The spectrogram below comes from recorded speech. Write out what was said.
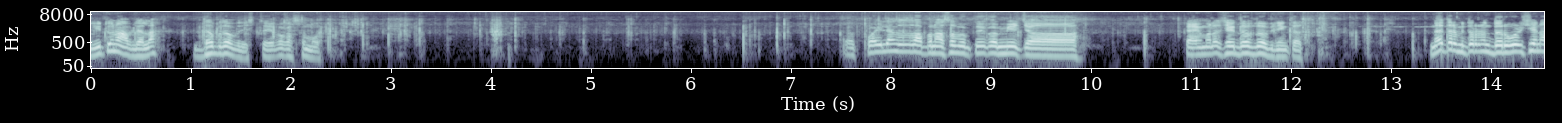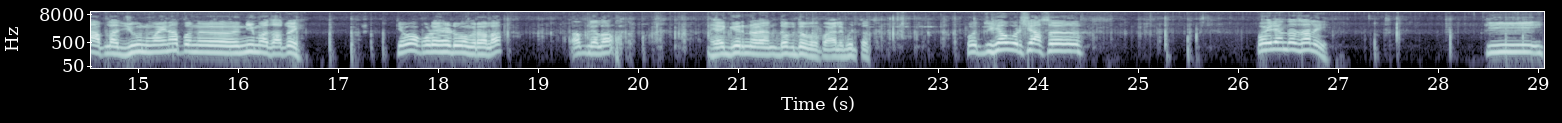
इथून आपल्याला धबधबा दिसतोय बघा समोर. पहिल्यांदाच आपण असं बघतोय का मेच्या टायमालाच हे धबधबे जिंकतात नाहीतर मित्रांनो दरवर्षी ना आपला जून महिना पण निमा जातोय. तेव्हा कुठे ह्या डोंगराला आपल्याला ह्या गिरनाळ्यानं धबधबं पाहायला भेटतात. पण ह्या वर्षी असं पहिल्यांदा झालंय की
